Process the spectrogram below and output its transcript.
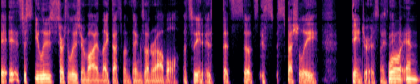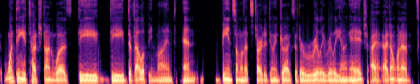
it, it's just you lose, start to lose your mind. Like that's when things unravel. That's it, that's so it's, it's especially dangerous. I think. Well, and one thing you touched on was the the developing mind and being someone that started doing drugs at a really really young age. I, I don't want to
